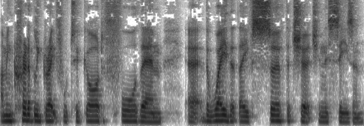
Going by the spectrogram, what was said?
I'm incredibly grateful to God for them. uh, the way that they've served the church in this season.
